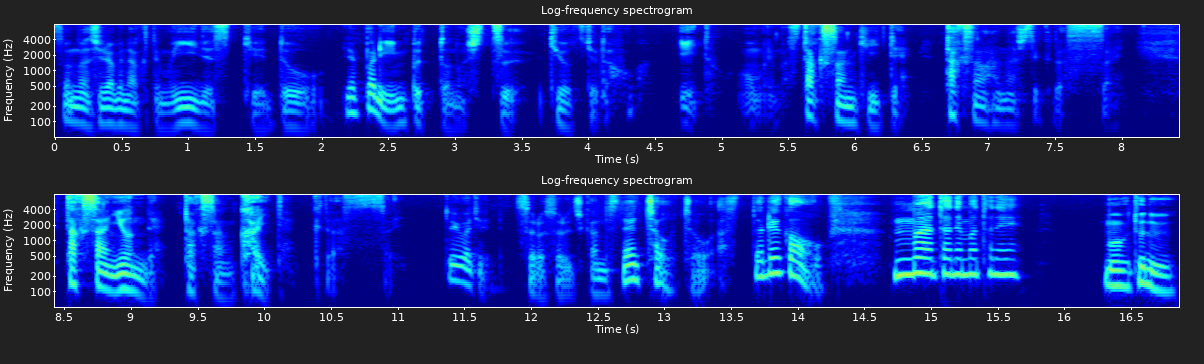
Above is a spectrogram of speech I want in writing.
そんな調べなくてもいいですけどやっぱりインプットの質気をつけた方がいいと思います。たくさん聞いてたくさん話してください。たくさん読んでたくさん書いてください。というわけでそろそろ時間ですね。 chao chao hasta luego またねまたね。またね。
